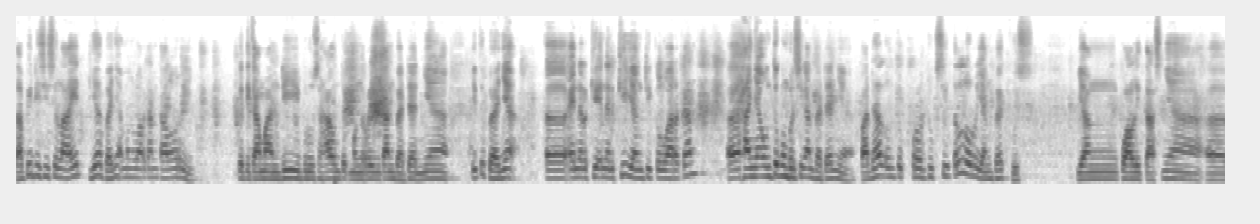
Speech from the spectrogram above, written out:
Tapi di sisi lain dia banyak mengeluarkan kalori. Ketika mandi berusaha untuk mengeringkan badannya, itu banyak eh, energi-energi yang dikeluarkan eh, hanya untuk membersihkan badannya. Padahal untuk produksi telur yang bagus, yang kualitasnya eh,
